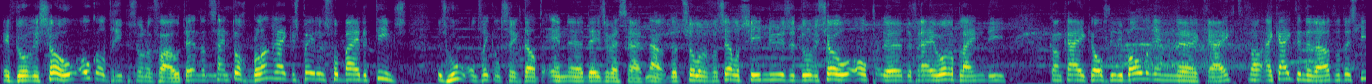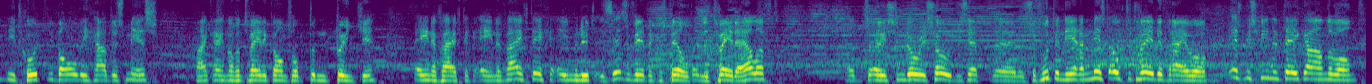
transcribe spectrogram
heeft Dorisso ook al drie persoonlijke fouten. En dat zijn toch belangrijke spelers voor beide teams. Dus hoe ontwikkelt zich dat in uh, deze wedstrijd? Nou, dat zullen we vanzelf zien. Nu is het Dorisso op de vrije worplijn die kan kijken of hij die bal erin uh, krijgt. Nou, hij kijkt inderdaad, want hij schiet niet goed. Die bal die gaat dus mis. Maar hij krijgt nog een tweede kans op een puntje. 51-51, 1 minuut 46 gespeeld in de tweede helft. Het uh, Sindoriso die zet uh, zijn voeten neer en mist ook de tweede vrijworp. Is misschien een teken aan de wand.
